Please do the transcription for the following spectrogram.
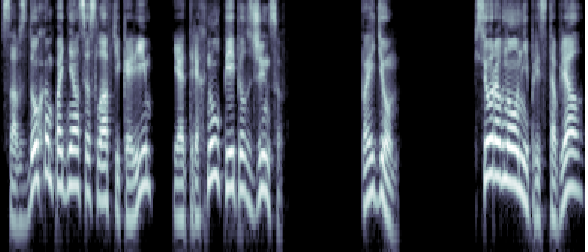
Со вздохом поднялся Славки Карим и отряхнул пепел с джинсов. Пойдем. Все равно он не представлял,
